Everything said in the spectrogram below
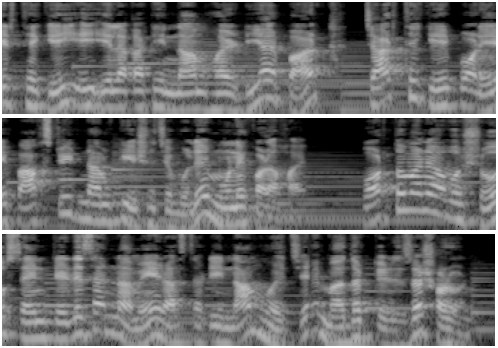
এর থেকেই এই এলাকাটির নাম হয় ডিয়ার পার্ক, যার থেকে পরে পার্ক স্ট্রিট নামটি এসেছে বলে মনে করা হয়। বর্তমানে অবশ্য সেন্ট টেরেসার নামে রাস্তাটির নাম হয়েছে মাদার টেরেসা স্মরণে।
